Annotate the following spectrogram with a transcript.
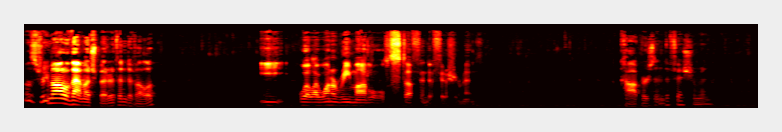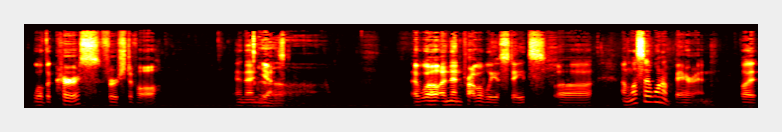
Let's remodel that much better than develop? E- well, I want to remodel stuff into fishermen. Coppers into fishermen. Well, the curse first of all, and then yes, Ugh. Uh, well, and then probably estates, uh, unless I want a baron. But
